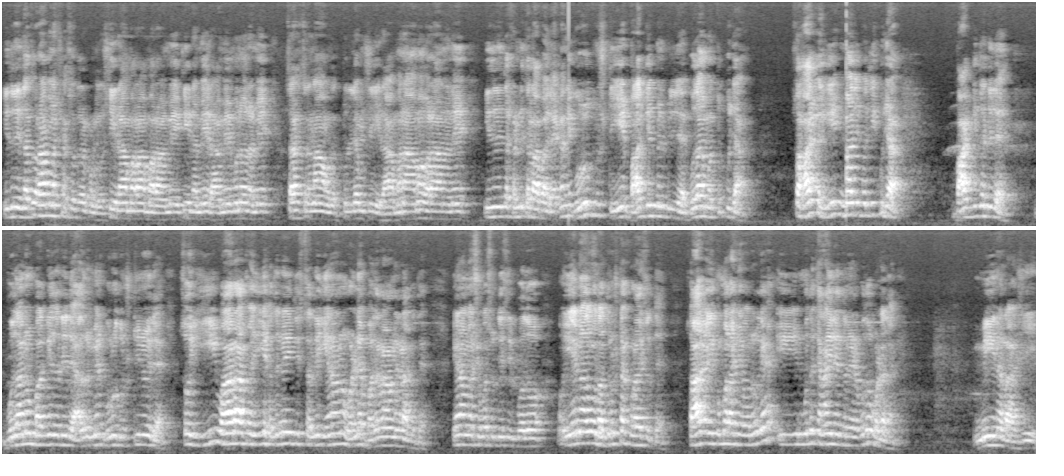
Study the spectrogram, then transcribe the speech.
ಇದರಿಂದ ಅಥವಾ ರಾಮಲಕ್ಷ್ಮಣ ಸೂತ್ರ ಕೊಡೋದು ಶ್ರೀರಾಮ ರಾಮ ರಾಮೇ ಇತಿ ರಮೇ ರಾಮೇ ಮನೋರಮೆ ಸಹಸ್ರನಾಮ ತುಲ್ಯಂ ಶ್ರೀ ರಾಮನಾಮ ವರಾನನೆ. ಇದರಿಂದ ಖಂಡಿತ ಲಾಭ ಇದೆ. ಯಾಕಂದರೆ ಗುರು ದೃಷ್ಟಿ ಭಾಗ್ಯದ ಮೇಲೆ ಬಿದ್ದಿದೆ ಬುಧ ಮತ್ತು ಕುಜ. ಸೊ ಹಾಗಾಗಿ ನಿಮಾಧಿಪತಿ ಕುಜ. ಭಾಗ್ಯದಲ್ಲಿದೆ ಬುಧನೂ ಭಾಗ್ಯದಲ್ಲಿದೆ ಅದರ ಮೇಲೆ ಗುರು ದೃಷ್ಟಿನೂ ಇದೆ. ಸೊ ಈ ವಾರ ಅಥವಾ ಈ ಹದಿನೈದು ದಿವಸದಲ್ಲಿ ಏನಾದರೂ ಒಳ್ಳೆ ಬದಲಾವಣೆಗಳಾಗುತ್ತೆ. ಏನಾದ್ರು ಶುಭ ಸುದ್ದಿ ಸಿಗ್ಬೋದು. ಏನಾದರೂ ಒಂದು ಅದೃಷ್ಟ ಕುಲಾಯಿಸುತ್ತೆ ಸೊ ಹಾಗಾಗಿ ಕುಂಭರಾಶಿಯವರಿಗೆ ಈ ಮುಂದೆ ಚೆನ್ನಾಗಿದೆ ಅಂತ ಹೇಳ್ಬೋದು ಒಳ್ಳೆಯದಾಗಿ ಮೀನರಾಶಿ.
